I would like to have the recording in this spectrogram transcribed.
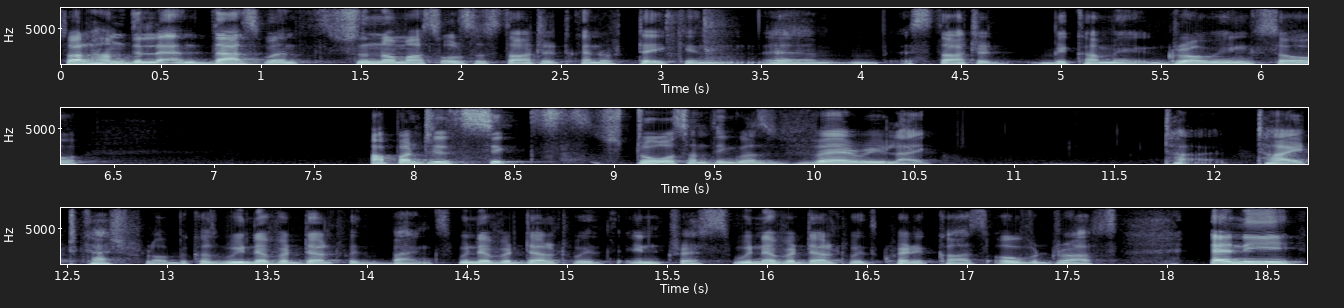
So alhamdulillah and that's when Sunnamusk also started kind of taking um, started becoming growing. So up until six stores something was very like tight cash flow because we never dealt with banks we never dealt with interest we never dealt with credit cards overdrafts any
